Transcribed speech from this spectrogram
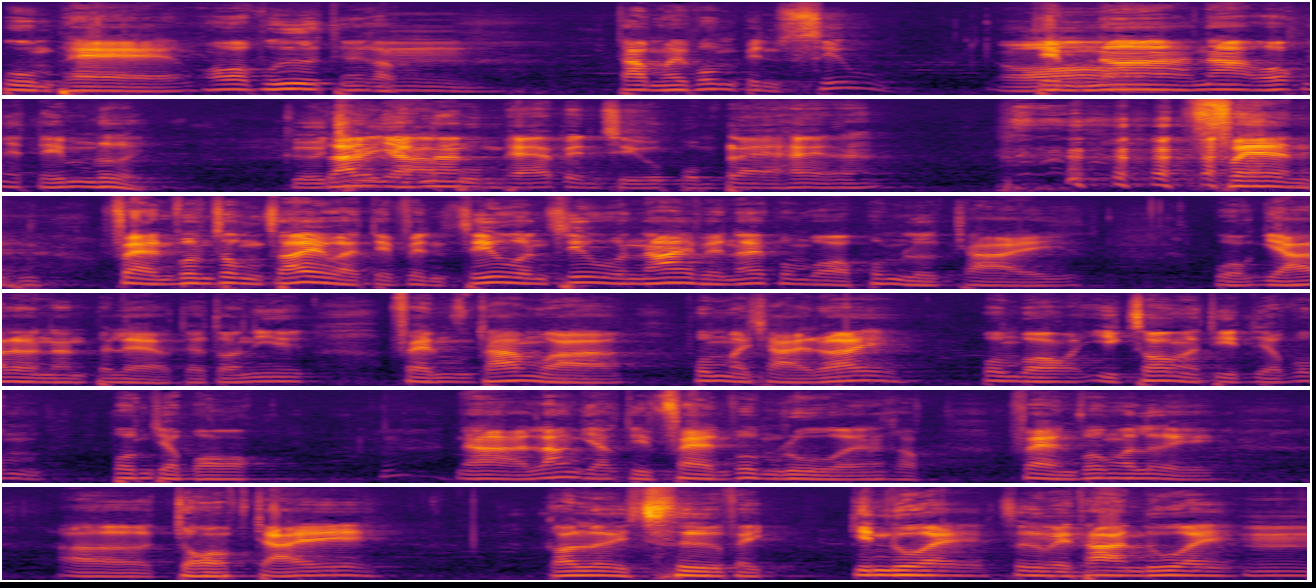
ปูมแพ้อ้อพืชนะครับอืมทำให้ผมเป็นซิ้วอ๋อเต็มหน้าหน้าอกเนี่ยเต็มเลย คือหลังใช้จากยานั้นภูมิแพ้เป็นสิวผมแปลให้นะ แฟน แฟนผมสงสัยว่าจะเป็นซิ้วอันซิ้วอันนายไปไหนผมบอกผมเลิกชายพวกยาแล้วนั้นไปแล้ว แต่ตอนนี้แฟนผมถามว่า ผมมาชายไรผมบอกอีกสองอาทิตย์เดี๋ยวผมผมจะบอกนะหล่างจากที่แฟนผมรู้นะครับ แฟนผมก็เลยเอ่อจอบใจก็เลยซื้อไป กินด้วยซื้อไปทานด้วยอืม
